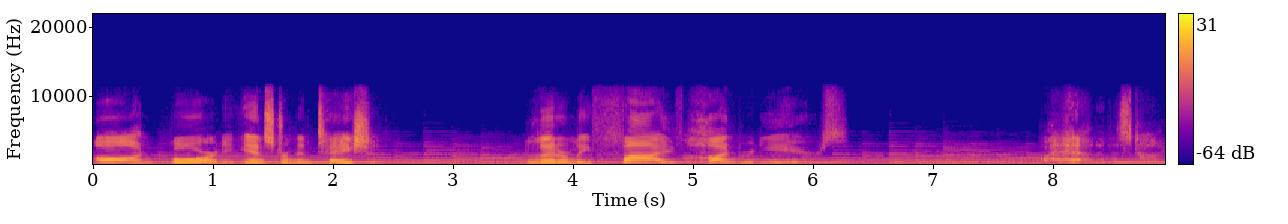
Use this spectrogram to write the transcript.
on-board instrumentation literally 500 years ahead of his time.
